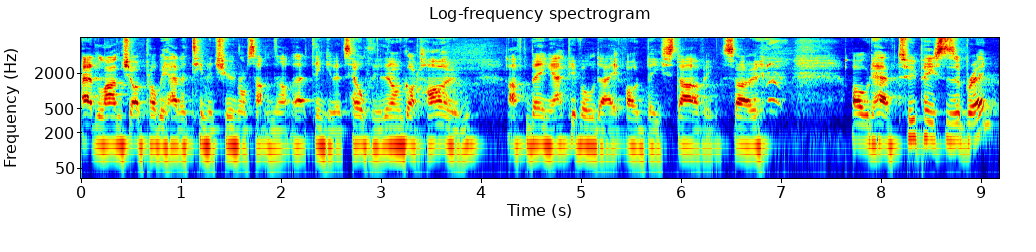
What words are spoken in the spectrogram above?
at lunch I'd probably have a tin of tuna or something like that, thinking it's healthy. Then I got home after being active all day, I'd be starving. So I would have two pieces of bread.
